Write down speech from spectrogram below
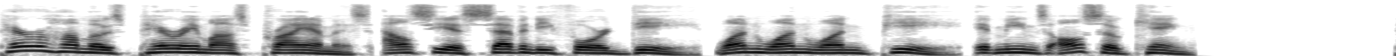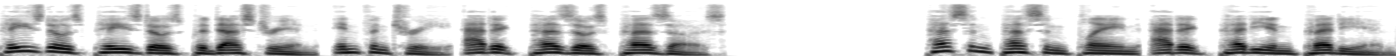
Perahamos Peramos Priamus Alcaeus 74d, 111p it means also king. Pesdos Pesdos pedestrian, infantry Attic Pezos Pezos. Pesin Pesin plain Attic Pedian Pedian.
